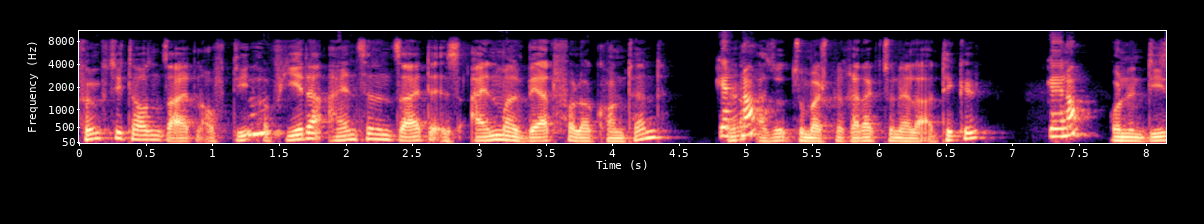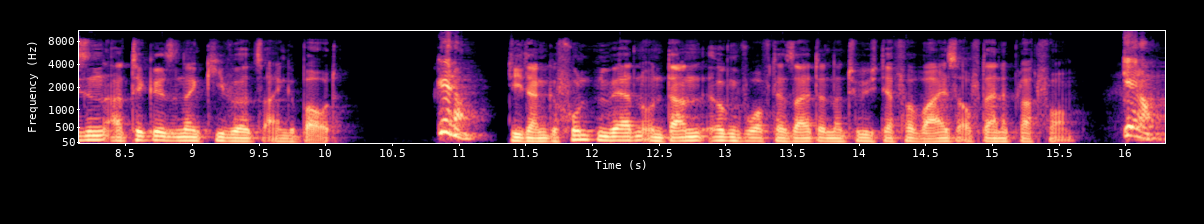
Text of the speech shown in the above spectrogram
50.000 Seiten, auf, die, mhm. auf jeder einzelnen Seite ist einmal wertvoller Content. Genau. Ja, also zum Beispiel redaktionelle Artikel. Genau. Und in diesen Artikel sind dann Keywords eingebaut. Genau die dann gefunden werden und dann irgendwo auf der Seite natürlich der Verweis auf deine Plattform. Genau.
